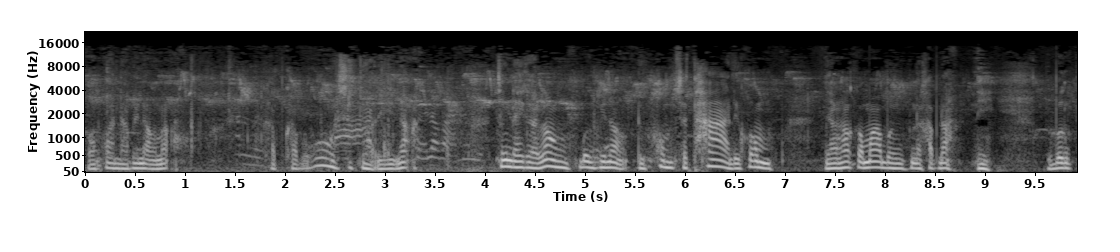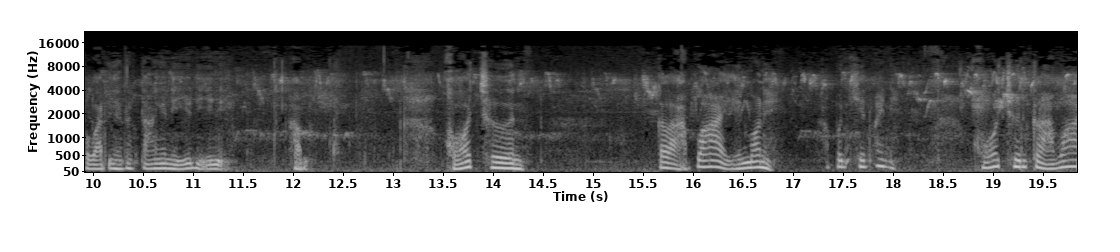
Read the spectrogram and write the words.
ขอพรนะพี่น้องเนาะครับครับโอ้สุดยอดดีเนาะไประหว่างนี้จังใดก็ล่องเบิ่งพี่น้องด้วยความศรัทธาด้วยความหยังเขาก็มาเบิ่งนะครับเนาะนี่ เบิ่งประวัติอย่างต่างๆอย่างนี้อยู่นี่อยู่นี่ครับ ขอเชิญกราบไหว้เห็นบ่นี่ครับเพิ่นเขียนไว้นี่ขอเชิญกราบไหว้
